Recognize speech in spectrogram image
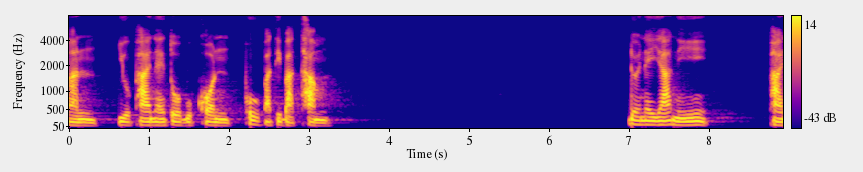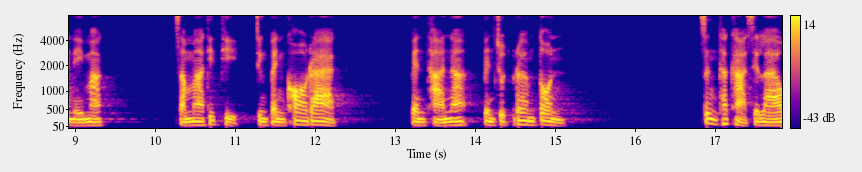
มันอยู่ภายในตัวบุคคลผู้ปฏิบัติธรรม โดยในยะนี้ ภายในมรรคสัมมาทิฏฐิจึงเป็นข้อแรก เป็นฐานะเป็นจุดเริ่มต้น ซึ่งถ้าขาดเสียแล้ว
